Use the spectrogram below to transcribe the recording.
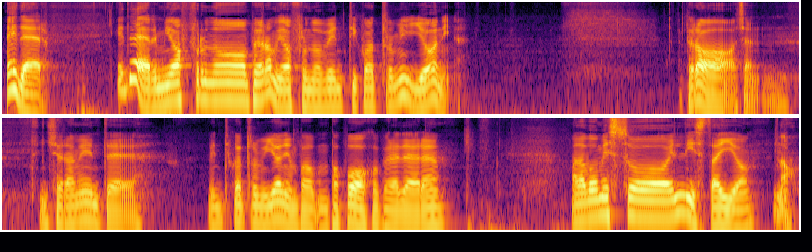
Ed Er. Ed Air mi offrono, però mi offrono 24 milioni. Però, cioè, sinceramente, 24 milioni è un po', un po poco per Eder, eh. Ma l'avevo messo in lista io? No.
